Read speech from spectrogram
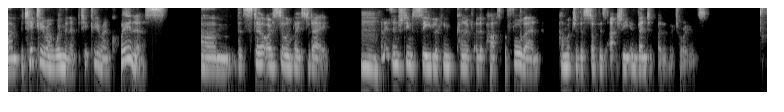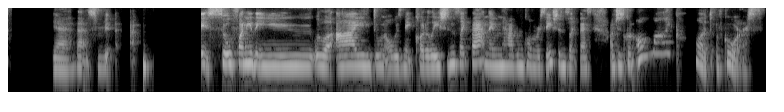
um, particularly around women and particularly around queerness, um, that still are still in place today. Mm. And it's interesting to see, looking kind of at the past before then, how much of this stuff is actually invented by the Victorians. Yeah, that's re- it's so funny that you well I don't always make correlations like that and then having conversations like this I've just gone oh my god of course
